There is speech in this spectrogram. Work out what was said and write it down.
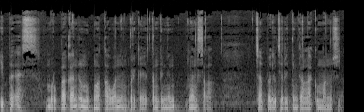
IPS merupakan ilmu pengetahuan yang berkaitan dengan hubungan sosial, cabang ciri tingkah laku manusia.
